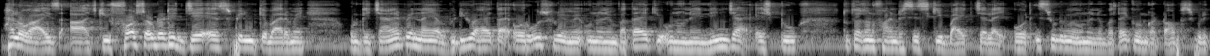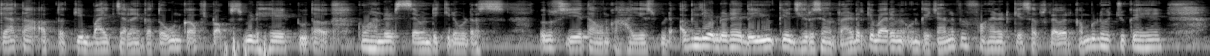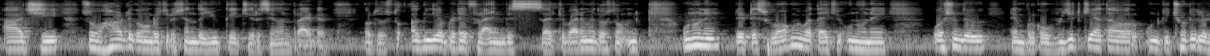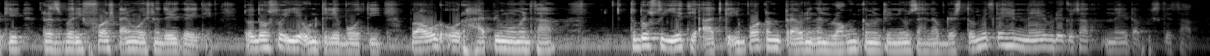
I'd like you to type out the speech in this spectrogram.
Hello guys, आज की first update है जेएस फ़िल्म के बारे में। उनके चैनल पे नया वीडियो आया था और उस वीडियो में उन्होंने बताया कि उन्होंने Ninja S two two thousand five hundred six की बाइक चलाई और इस वीडियो में उन्होंने बताया कि उनका टॉप स्पीड क्या था। अब तक की बाइक चलाने का तो उनका टॉप स्पीड है two two hundred seventy kilometres. तो दोस्तों, ये था उनका हाइएस्ट स्पीड अगली अपडेट है the U K zero seven rider के बारे में। उनके चैनल पर फाइव हंड्रेड के सब्सक्राइबर कंप्लीट हो चुके हैं। आज ही so hard congratulation the U K zero seven rider और दोस्तों, अगली अपडेट है फ्लाइंग बिस सर के बारे में दोस्तों, उन, उन्होंने लेटेस्ट व्लॉग में बताया कि उन्होंने वैष्णो देवी टेंपल को विज़िट किया था और उनकी छोटी लड़की रसबरी फ़र्स्ट टाइम वैष्णो देवी गई थी। तो दोस्तों, ये उनके लिए बहुत ही प्राउड और हैप्पी मोमेंट था। तो दोस्तों, ये थी आज के important travelling and blogging community news and updates तो मिलते हैं नए वीडियो के साथ, नए टॉपिक्स के साथ।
